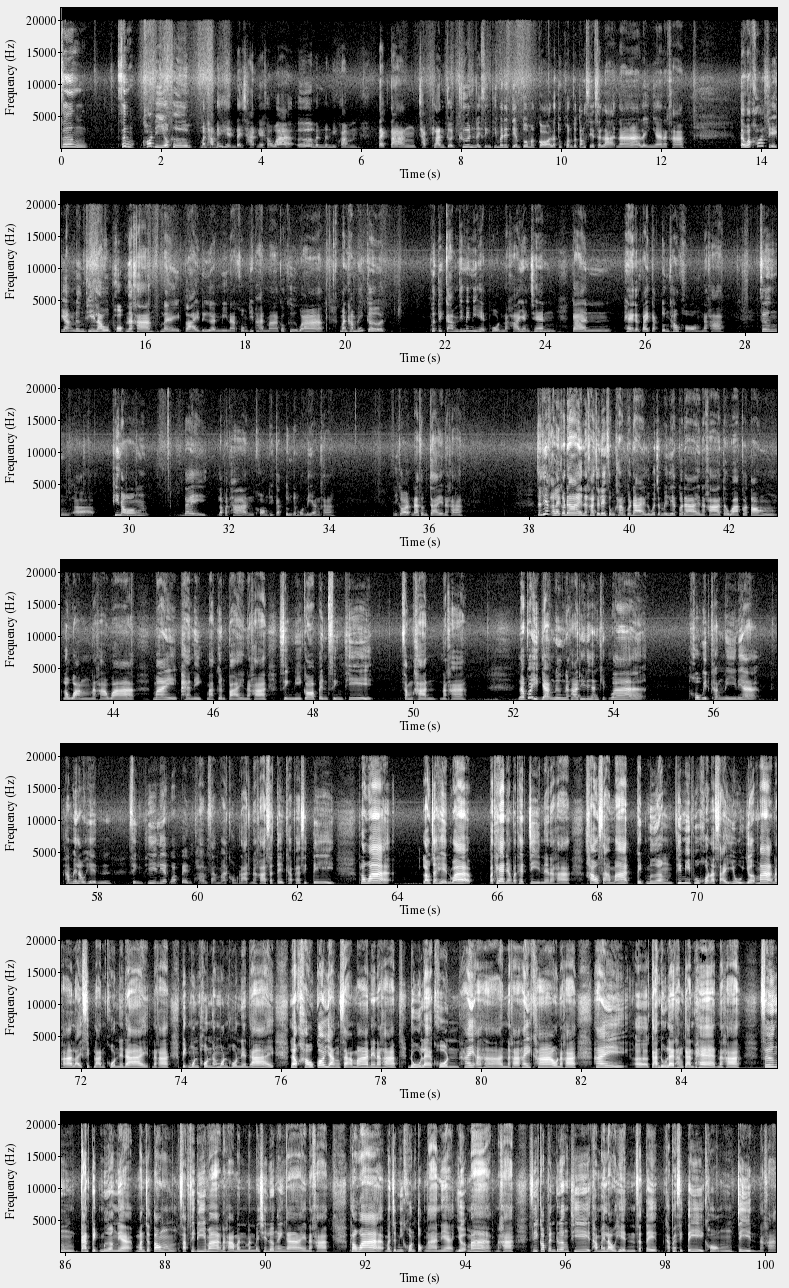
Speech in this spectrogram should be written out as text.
ซึ่งซึ่งข้อดีก็คือมันทำให้เห็นได้ชัดไงคะว่า เออมันมันมีความ แตกต่างฉับพลันเกิดขึ้นในสิ่งที่ไม่ได้เตรียมตัวมาก่อน แล้วทุกคนก็ต้องเสียสละนะอะไรอย่างเงี้ยนะคะ แต่ว่าข้อเสียอย่างหนึ่งที่เราพบนะคะ ในปลายเดือนมีนาคมที่ผ่านมาก็คือว่ามันทำให้เกิดพฤติกรรมที่ไม่มีเหตุผลนะคะ อย่างเช่น การแห่กันไปกักตุนข้าวของนะคะ ซึ่งพี่น้องได้รับประทานของที่กักตุนกันหมดหรือยังคะ นี่ก็น่าสนใจนะคะ จะเรียกอะไรก็ได้นะคะ จะเรียกสงครามก็ได้ หรือว่าจะไม่เรียกก็ได้นะคะ แต่ว่าก็ต้องระวังนะคะว่าไม่แพนิคมากเกินไปนะคะ สิ่งนี้ก็เป็นสิ่งที่สำคัญนะคะ แล้วก็อีกอย่างหนึ่งนะคะที่ที่ฉันคิดว่าโควิด ครั้งนี้เนี่ยทำให้เราเห็นสิ่งที่เรียกว่าเป็นความสามารถของรัฐนะคะ state capacity เพราะว่า เราจะเห็นว่าประเทศอย่างประเทศจีนเนี่ยนะคะ เขาสามารถปิดเมืองที่มีผู้คนอาศัยอยู่เยอะมากนะคะ หลายสิบล้านคนเนี่ยได้นะคะ ปิดมณฑลทั้งมณฑลเนี่ยได้ แล้วเขาก็ยังสามารถเนี่ยนะคะ ดูแลคนให้อาหารนะคะ ให้ข้าวนะคะ ให้การดูแลทางการแพทย์นะคะ ซึ่งการปิดเมืองเนี่ยมันจะต้อง subsidy มากนะคะ มันมันไม่ใช่เรื่องง่าย ๆนะคะ เพราะว่ามันจะมีคนตกงานเนี่ยเยอะมากนะคะนี่ก็เป็นเรื่องที่ทำให้เราเห็น state capacity ของจีนนะคะ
